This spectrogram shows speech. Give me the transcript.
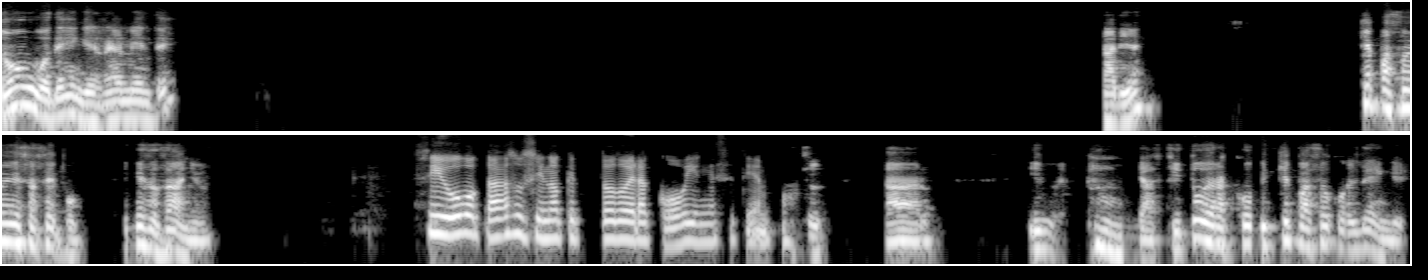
No hubo dengue realmente. ¿Nadie? ¿Qué pasó en esas épocas, en esos años? Sí, hubo casos, sino que todo era COVID en ese tiempo. Claro. Y ya, si todo era COVID, ¿qué pasó con el dengue?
